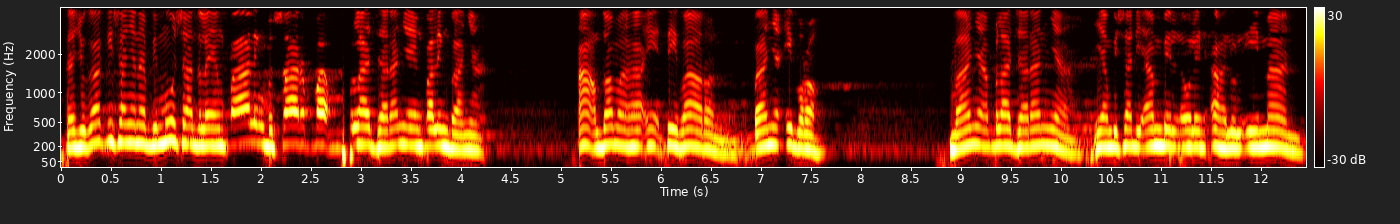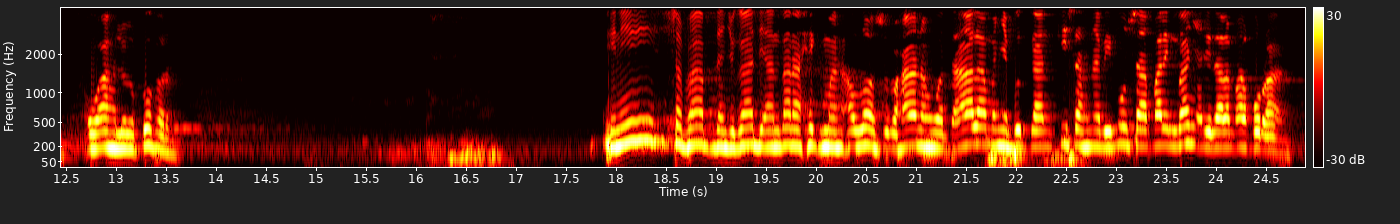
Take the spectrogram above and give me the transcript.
dan juga kisahnya Nabi Musa adalah yang paling besar pelajarannya yang paling banyak a'dhamaha i'tibaron banyak ibrah banyak pelajarannya yang bisa diambil oleh ahlul iman wa ahlul kufur. Ini sebab dan juga di antara hikmah Allah Subhanahu wa taala menyebutkan kisah Nabi Musa paling banyak di dalam Al-Qur'an.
